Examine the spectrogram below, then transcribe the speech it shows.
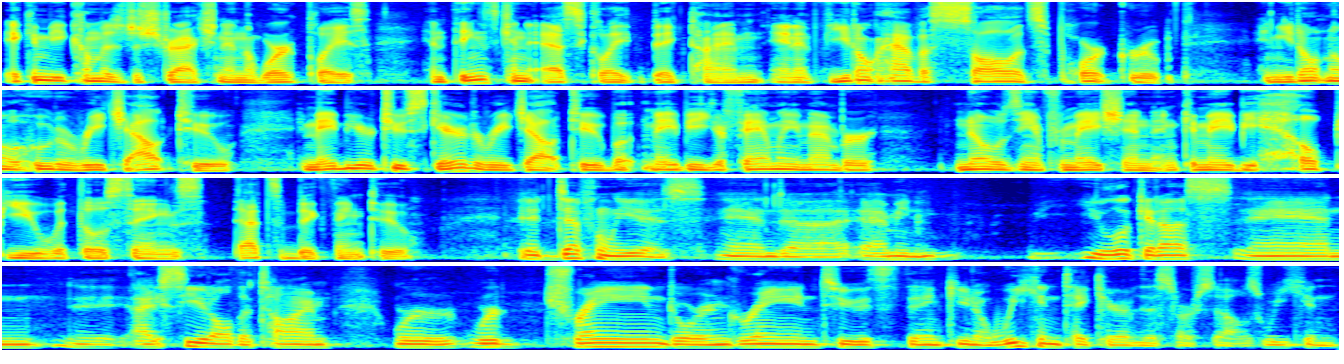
it can become a distraction in the workplace and things can escalate big time. And if you don't have a solid support group and you don't know who to reach out to, and maybe you're too scared to reach out to, but maybe your family member knows the information and can maybe help you with those things, that's a big thing too. It definitely is. And uh, I mean, you look at us and I see it all the time. We're we're trained or ingrained to think, you know, we can take care of this ourselves. We can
